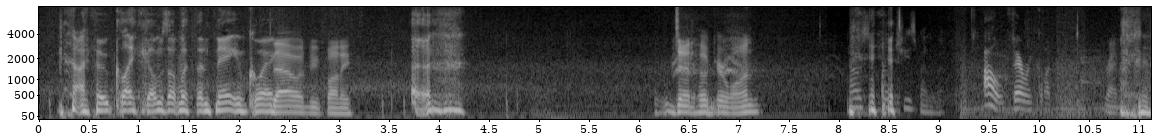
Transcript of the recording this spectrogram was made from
I hope Clay comes up with a name quick. That would be funny. Dead Hooker one. How's the grilled cheese, by the way? Oh, very good. Right.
